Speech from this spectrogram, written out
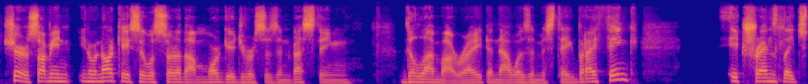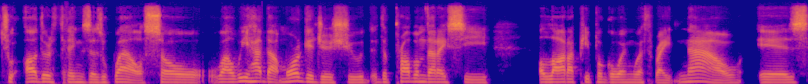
Sure. So, I mean, you know, in our case, it was sort of that mortgage versus investing dilemma, right? And that was a mistake. But I think it translates to other things as well. So, while we had that mortgage issue, the problem that I see a lot of people going with right now is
